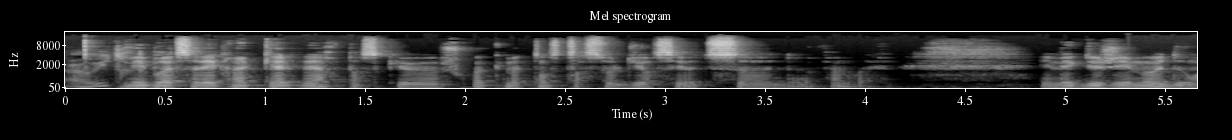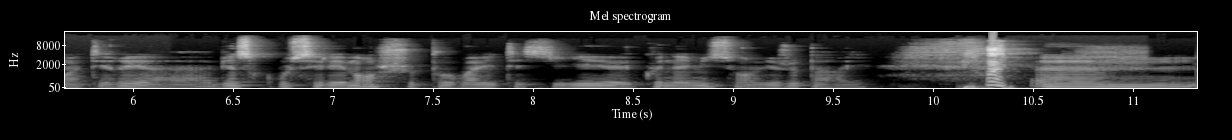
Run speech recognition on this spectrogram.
Ah oui, Mais bref, ça va être un calvaire parce que je crois que maintenant Star Soldier c'est Hudson, enfin bref. Les mecs de Gmod ont intérêt à bien se retrousser les manches pour aller tester Konami sur un vieux jeu pareil. euh,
